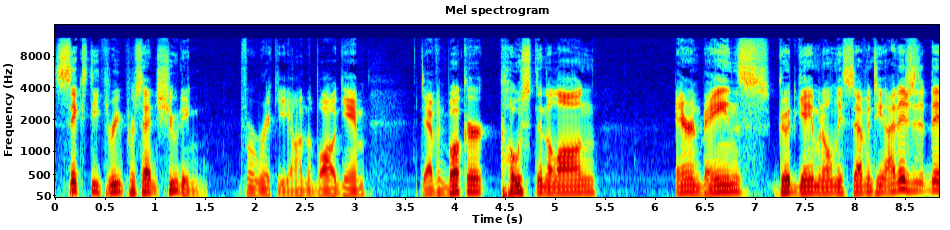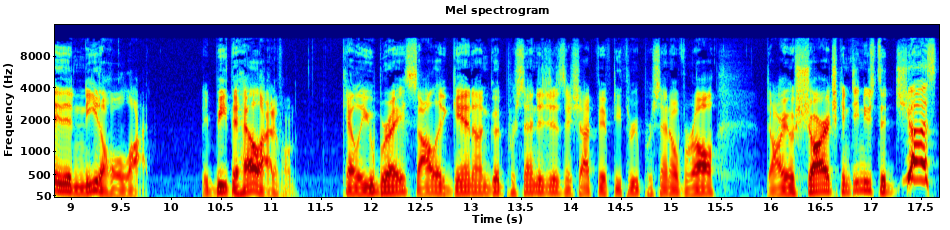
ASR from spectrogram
63% shooting for Ricky on the ball game. Devin Booker coasting along. Aron Baynes, good game in only 17. I think they didn't need a whole lot. They beat the hell out of him. Kelly Oubre, solid again on good percentages. They shot 53% overall. Dario Saric continues to just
